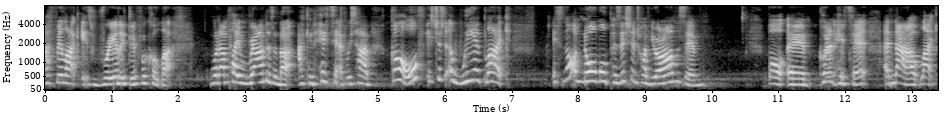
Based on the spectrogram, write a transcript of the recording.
I feel like it's really difficult. Like when I'm playing rounders and that, I can hit it every time. Golf, it's just a weird like, it's not a normal position to have your arms in. But um, couldn't hit it. And now like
